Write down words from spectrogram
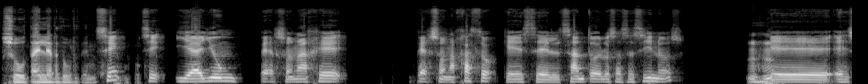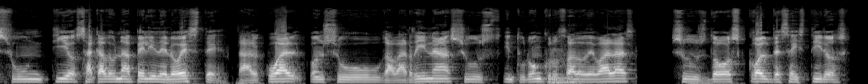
su Tyler Durden. Sí, sí. Y hay un personaje, personajazo, que es el santo de los asesinos, que es un tío sacado de una peli del oeste, tal cual, con su gabardina, su cinturón cruzado de balas, sus dos Colt de seis tiros,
